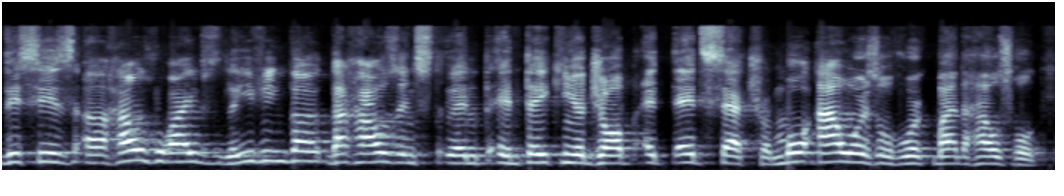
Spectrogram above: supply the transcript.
This is uh, housewives leaving the, the house and, and, and taking a job, etc. More hours of work by the household.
